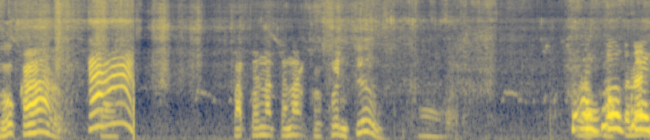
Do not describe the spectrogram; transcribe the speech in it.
Bố cá rồi. Cá. Bắt cái nát cái nát có quên chưa. เอาเข้าเกรง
